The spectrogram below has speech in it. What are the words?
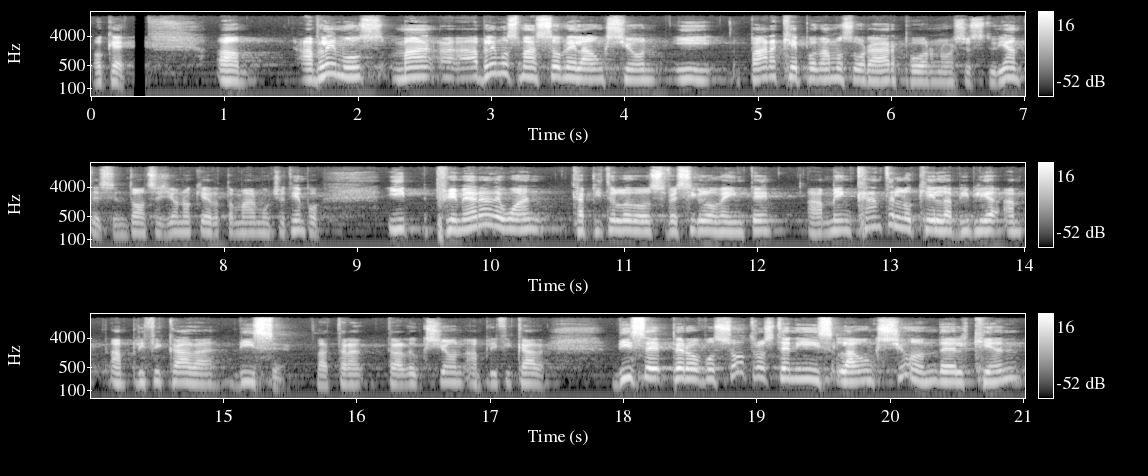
Ok. Um, hablemos, más, sobre la unción y para que podamos orar por nuestros estudiantes. Entonces, yo no quiero tomar mucho tiempo. Y primera de Juan, capítulo 2, versículo 20, ah, me encanta lo que la Biblia amplificada dice, la traducción amplificada. Dice, pero vosotros tenéis la unción del quien,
